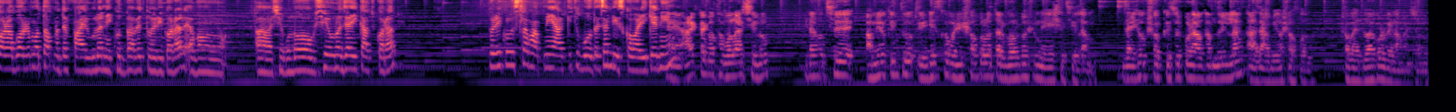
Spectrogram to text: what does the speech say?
বরাবরের মতো আপনাদের ফাইলগুলো নিখুঁতভাবে তৈরি করার এবং সেগুলো সে অনুযায়ী কাজ করার। তরিকুল ইসলাম আপনি আর কিছু বলতে চান ডিসকভারিকে নিয়ে? হ্যাঁ, আরেকটা কথা বলার ছিল। এটা হচ্ছে আমিও কিন্তু এই ডিসকভারির সফলতার গল্প শুনে এসেছিলাম। যাই হোক সবকিছুর পর আলহামদুলিল্লাহ আজ আমিও সফল। সবাই দোয়া করবেন আমার জন্য।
